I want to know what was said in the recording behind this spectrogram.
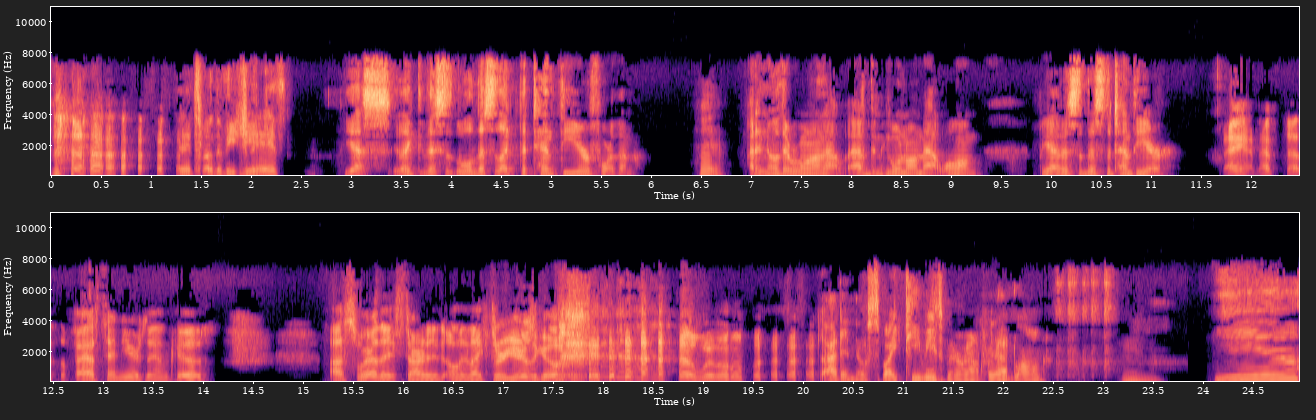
It's for the VGAs. Yes, like this is well, this is like the tenth year for them. Hmm. I didn't know they were going on that. I've been going on that long. But yeah, this is this is the tenth year. Man, that's that's a fast ten years then, because I swear they started only like three years ago with them. I didn't know Spike TV's been around for that long. Yeah,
